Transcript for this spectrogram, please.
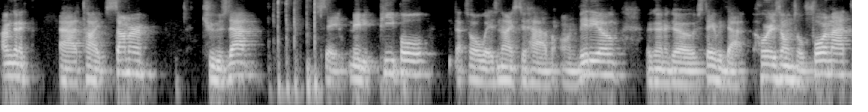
I'm going to uh, type summer, choose that, say maybe people, that's always nice to have on video. We're going to go stay with that horizontal format.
